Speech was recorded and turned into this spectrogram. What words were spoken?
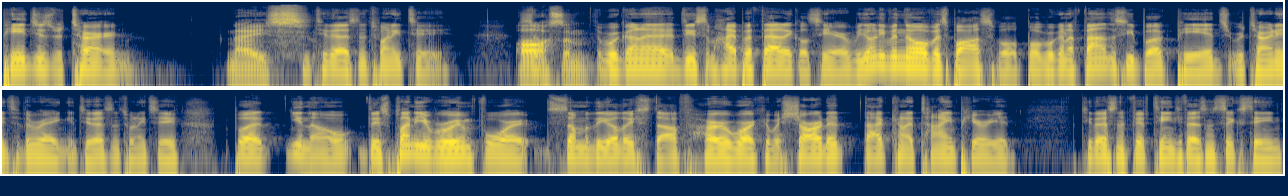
Paige's return Nice. in 2022. Awesome. We're gonna do some hypotheticals here. We don't even know if it's possible, but we're gonna fantasy book Paige returning to the ring in 2022. But you know, there's plenty of room for some of the other stuff. Her working with Charlotte, that kind of time period, 2015, 2016.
